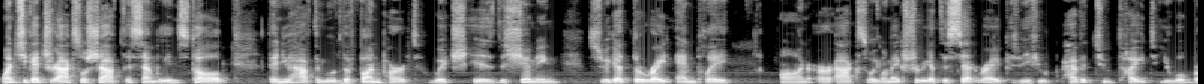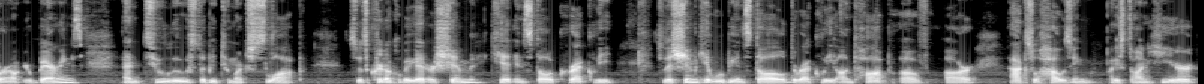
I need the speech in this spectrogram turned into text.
Once you get your axle shaft assembly installed, then you have to move the fun part, which is the shimming, so we get the right end play on our axle. You want to make sure we get this set right, because if you have it too tight, you will burn out your bearings, and too loose, there'll be too much slop. So it's critical we get our shim kit installed correctly. So the shim kit will be installed directly on top of our axle housing placed on here,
